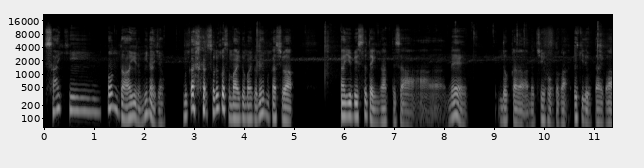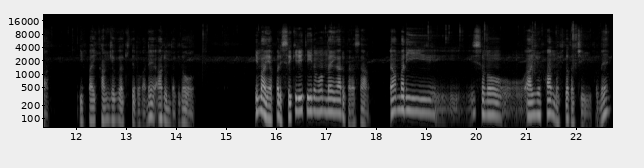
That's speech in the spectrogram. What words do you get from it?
最近、今度ああいうの見ないじゃん。昔、それこそ毎度毎度ね、昔は、ああいうベスト店があってさ、ね、どっかのあの地方とか駅で歌えば、いっぱい観客が来てとかね、あるんだけど、今やっぱりセキュリティの問題があるからさ、あんまり、その、ああいうファンの人たちとね、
